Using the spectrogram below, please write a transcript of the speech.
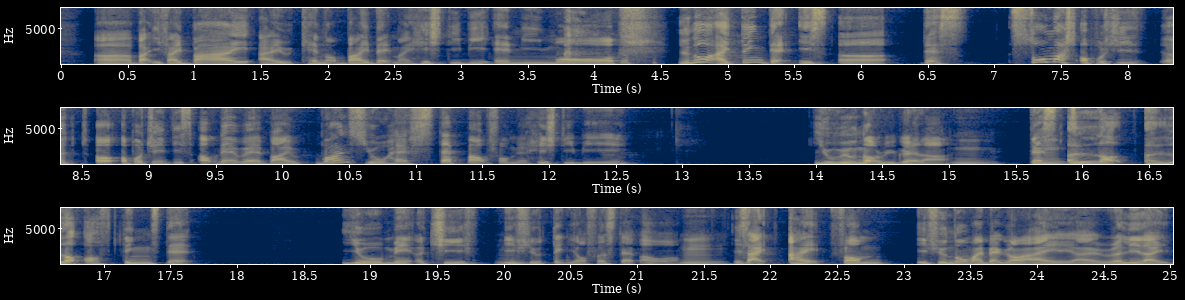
uh, but if I buy, I cannot buy back my HDB anymore. you know, I think that is uh there's so much opportunity uh, uh, opportunities out there whereby once you have stepped out from your HDB, you will not regret lah. There's a lot, a lot of things that you may achieve if you take your first step out. oh. It's like I from if you know my background, I I really like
